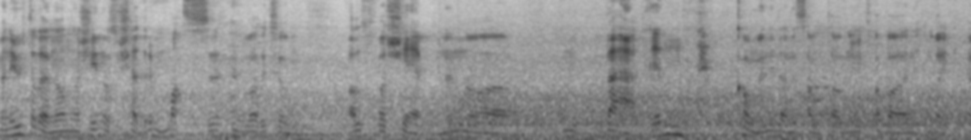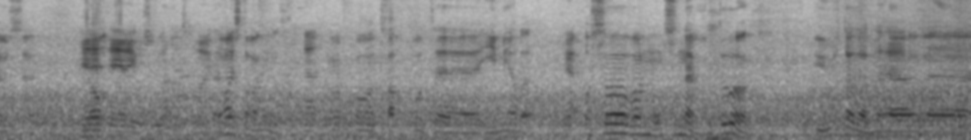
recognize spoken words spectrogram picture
Men ut av denne energien så skjedde det masse. Det var liksom alt fra skjebnen og væren kom inn i denne samtalen ut fra bare en liten røykepause. Er det, det er i Oslo? Det var i Stavanger. Ja. Det var på trappa til Imir der. Ja. Og så var det noen som nevnte da, ut av denne her eh,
